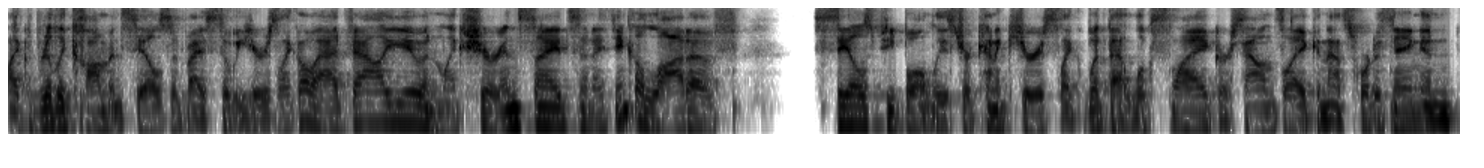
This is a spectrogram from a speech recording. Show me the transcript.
like really common sales advice that we hear is like, oh, add value and like share insights. And I think a lot of salespeople at least are kind of curious like what that looks like or sounds like and that sort of thing. And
